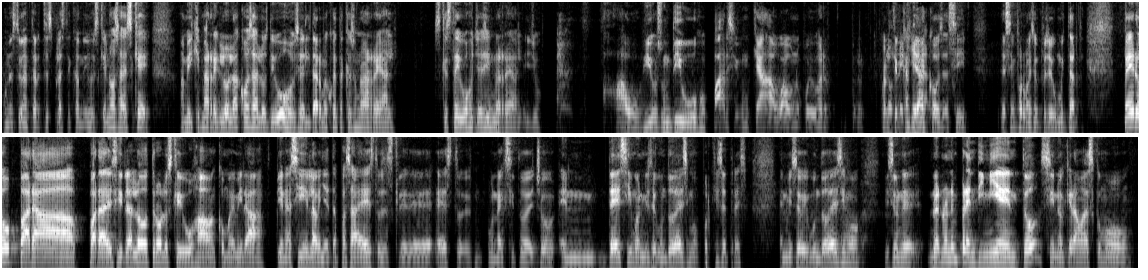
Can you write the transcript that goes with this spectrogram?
un estudiante de artes plásticas me dijo, es que no, ¿sabes qué? A mí que me arregló la cosa de los dibujos, el darme cuenta que eso no era real. Es que este dibujo ya sí no es real. Y yo, ah, obvio, es un dibujo, parce, como que, ah, wow, uno puede dibujar cualquier cantidad quiera. de cosas, sí. Esa información pues llegó muy tarde. Pero para, para decirle al otro, los que dibujaban, como de, mira, viene así, en la viñeta pasa esto, se escribe esto, es un éxito. De hecho, en décimo, en mi segundo décimo, porque hice tres, en mi segundo décimo, hice un, no era un emprendimiento, sino que era más como,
